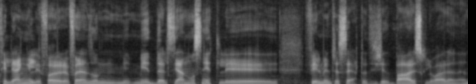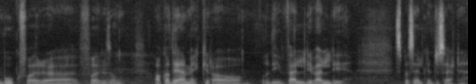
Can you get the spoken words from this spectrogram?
tilgjengelig for, for, en sånn middels gjennomsnittlig filminteressert. At det ikke bare skulle være en, en bok for, uh, for sånn akademikere og, og, de veldig, veldig spesielt interesserte.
